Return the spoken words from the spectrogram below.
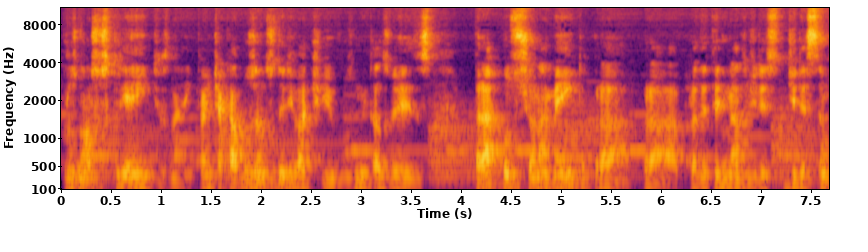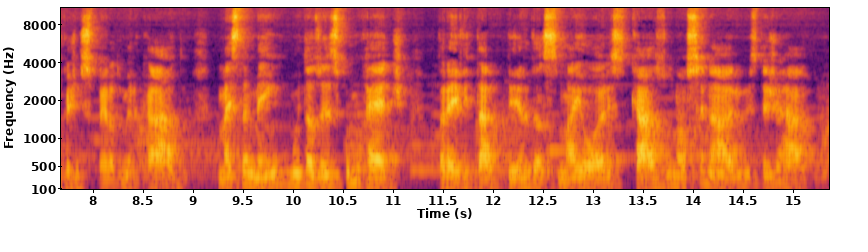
para os nossos clientes, né? Então a gente acaba usando os derivativos muitas vezes para posicionamento, para determinada direção que a gente espera do mercado, mas também muitas vezes como hedge, para evitar perdas maiores caso o nosso cenário esteja errado. Né?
